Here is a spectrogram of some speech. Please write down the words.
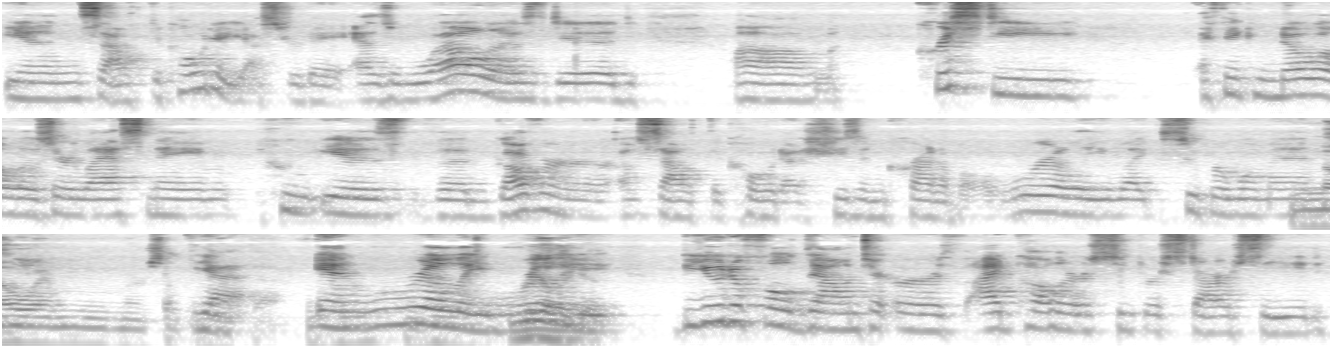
in South Dakota yesterday, as well as did um, Kristi. I think Noel is her last name, who is the governor of South Dakota. She's incredible, really like superwoman. him or something Yeah, like that. and Mhm, really, mhm. really, beautiful, down to earth. I'd call her a superstar seed.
